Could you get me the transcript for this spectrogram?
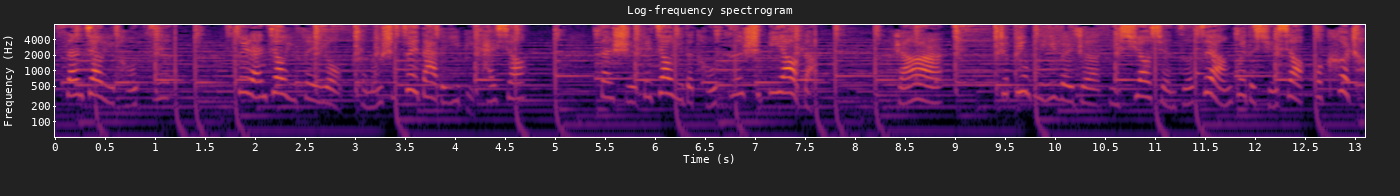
三，教育投资。虽然教育费用可能是最大的一笔开销，但是对教育的投资是必要的。然而，这并不意味着你需要选择最昂贵的学校或课程，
